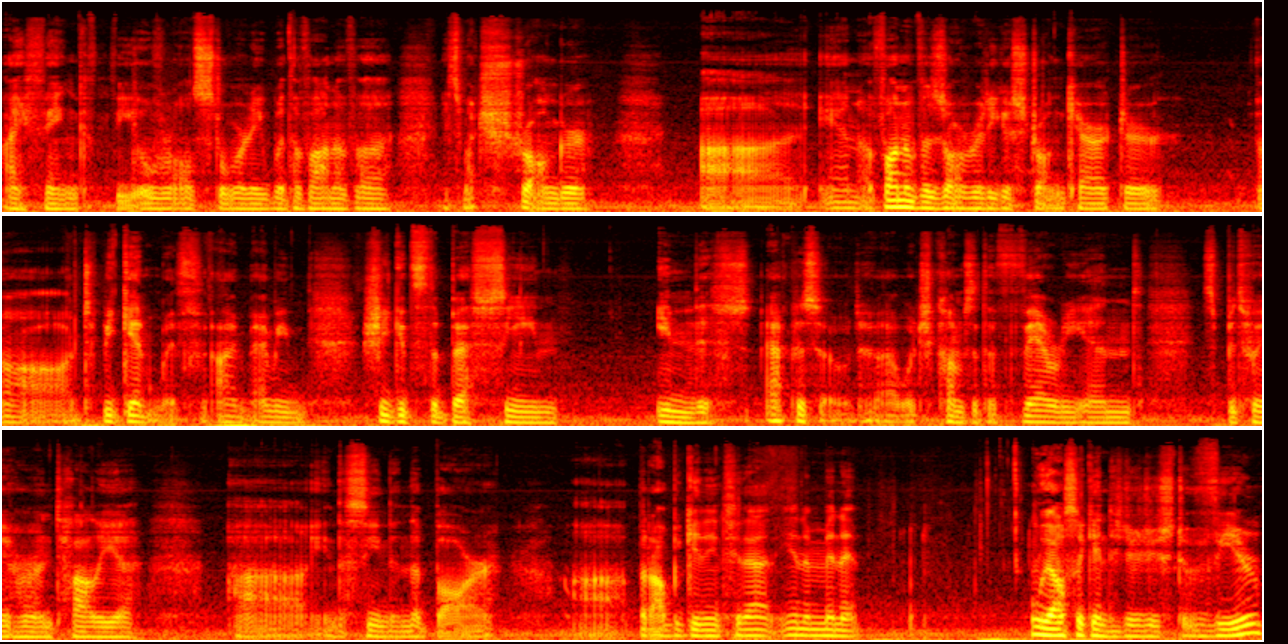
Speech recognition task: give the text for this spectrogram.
I think the overall story with Ivanova is much stronger, uh, and Ivanova is already a strong character uh, to begin with. I, I mean, she gets the best scene in this episode, uh, which comes at the very end. It's between her and Talia uh, in the scene in the bar. Uh, but I'll be getting to that in a minute. We also get introduced to Vir.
